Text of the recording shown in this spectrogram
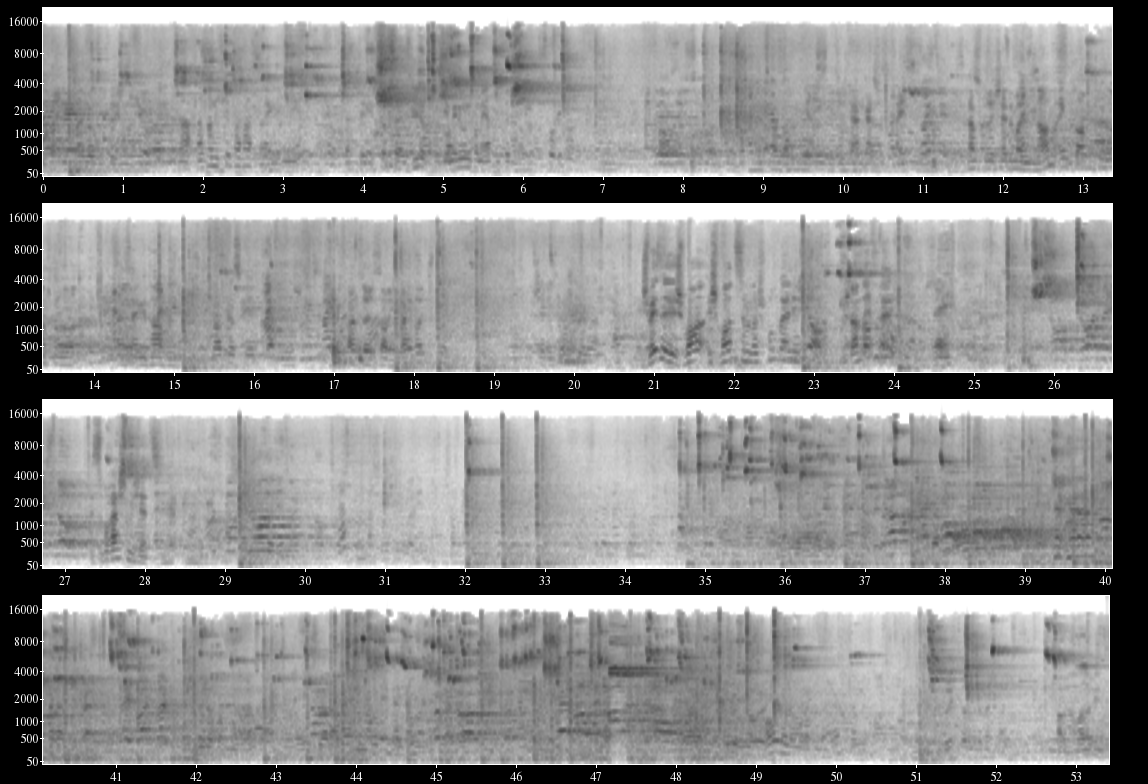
Ja, Hast du nicht viel verpasst eigentlich? Ich dachte, Schrift ist wieder vier Minuten vom ersten Viertel. Kampfgericht hätte mal den Namen eintragen können auf der Anzeigetafel. Ich glaube, das geht. Ich weiß nicht, ich war, ich war zum Sprungball nicht hier. Stand auf dem Feld. nee. Das überrascht mich jetzt.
